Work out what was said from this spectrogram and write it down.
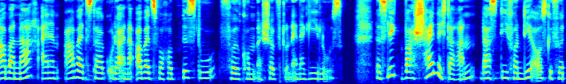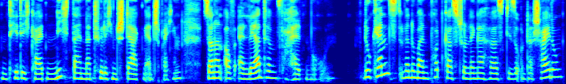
aber nach einem Arbeitstag oder einer Arbeitswoche bist du vollkommen erschöpft und energielos. Das liegt wahrscheinlich daran, dass die von dir ausgeführten Tätigkeiten nicht deinen natürlichen Stärken entsprechen, sondern auf erlerntem Verhalten beruhen. Du kennst, wenn du meinen Podcast schon länger hörst, diese Unterscheidung.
